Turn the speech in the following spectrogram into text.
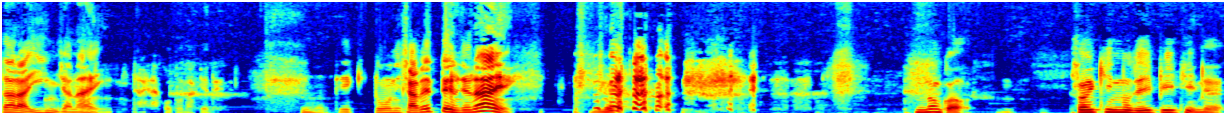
たらいいんじゃないみたいなことだけで。うん。適当に喋ってんじゃないねなんか、最近の GPT ね、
